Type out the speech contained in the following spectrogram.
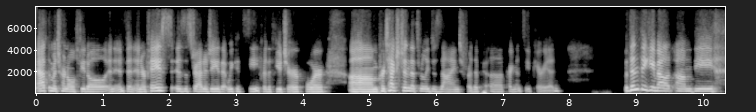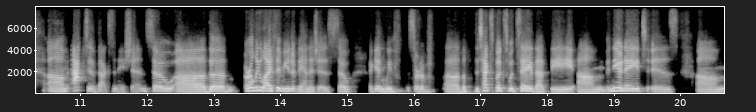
at the maternal, fetal, and infant interface is a strategy that we could see for the future for um, protection that's really designed for the uh, pregnancy period. But then thinking about um, the um, active vaccination, so uh, the early life immune advantages. So again, we've sort of, uh, the, the, textbooks would say that the um, neonate is um,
